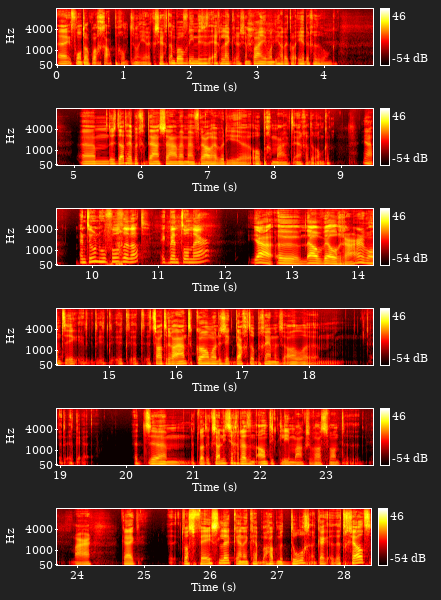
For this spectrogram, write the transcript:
eh, ik vond het ook wel grappig om te doen, eerlijk gezegd. En bovendien is het echt lekkere champagne, want die had ik al eerder gedronken. Ehm, dus dat heb ik gedaan samen met mijn vrouw, hebben we die eh, opengemaakt en gedronken. En toen, hoe voelde dat? Ik ben tonair. Ja, eh, nou wel raar, want ik, ik, ik- ik- het, het zat er al aan te komen. Dus ik dacht op een gegeven moment al... ehm, het, het, ehm, het was, ik zou niet zeggen dat het een anticlimax was, want... Maar kijk, het was feestelijk en ik heb, had mijn doel... Kijk, het geld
